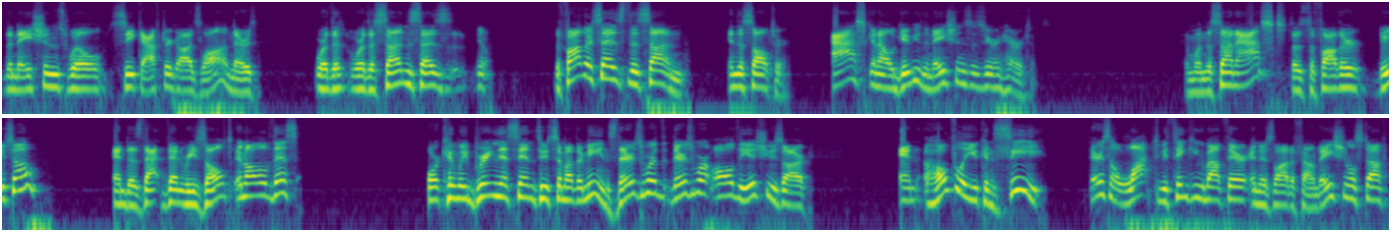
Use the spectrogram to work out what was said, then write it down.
the nations will seek after God's law and there's where the where the son says, you know, the father says to the son in the Psalter, ask and I will give you the nations as your inheritance. And when the son asks, does the father do so? And does that then result in all of this? Or can we bring this in through some other means? There's where there's where all the issues are. And hopefully you can see there's a lot to be thinking about there and there's a lot of foundational stuff.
